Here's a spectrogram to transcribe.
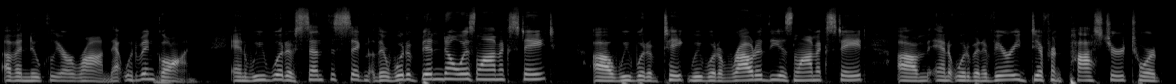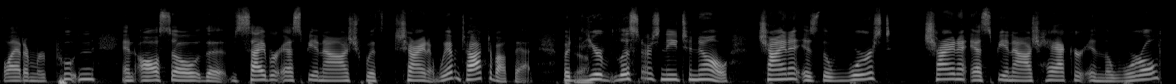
of a nuclear Iran. That would have been gone and we would have sent the signal. There would have been no Islamic State. Uh, we would have take we would have routed the Islamic State, um, and it would have been a very different posture toward Vladimir Putin, and also the cyber espionage with China. We haven't talked about that, but your listeners need to know China is the worst China espionage hacker in the world.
